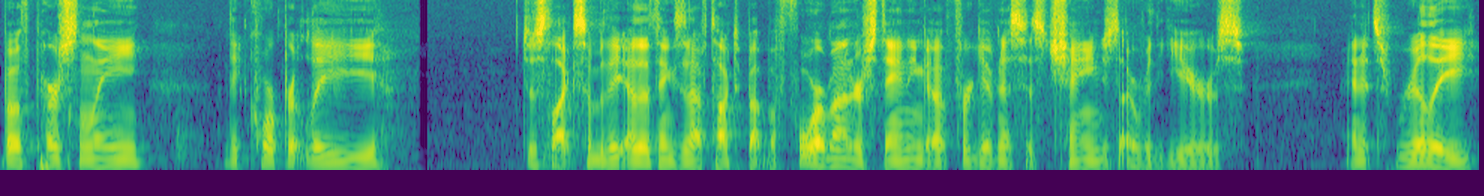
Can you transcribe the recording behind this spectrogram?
both personally, I think corporately, just like some of the other things that I've talked about before, my understanding of forgiveness has changed over the years. And it's really,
